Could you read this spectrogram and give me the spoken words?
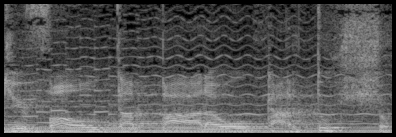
De volta para o cartucho.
